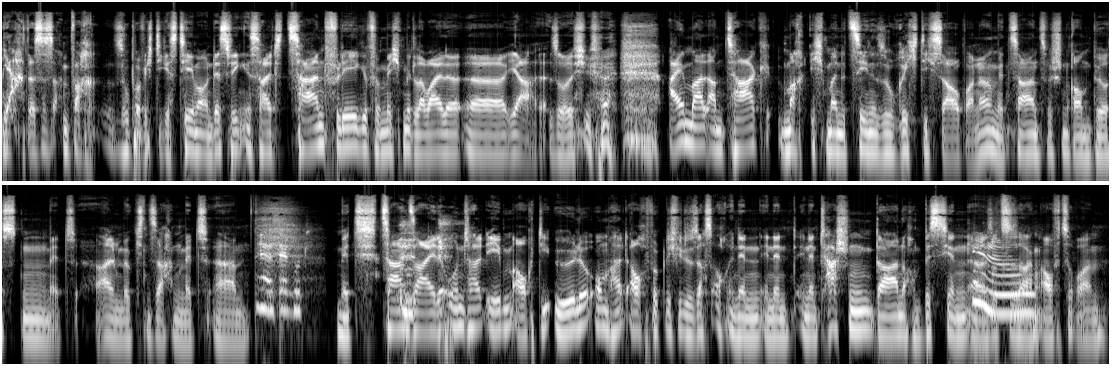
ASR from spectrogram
ja, das ist einfach ein super wichtiges Thema und deswegen ist halt Zahnpflege für mich mittlerweile, äh, ja, also ich, einmal am Tag mache ich meine Zähne so richtig sauber, ne? Mit Zahnzwischenraumbürsten, mit allen möglichen Sachen, mit ähm, ja, sehr gut. mit Zahnseide und halt eben auch die Öle, um halt auch wirklich, wie du sagst, auch in den in den in den Taschen da noch ein bisschen äh, genau. äh, sozusagen aufzuräumen.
